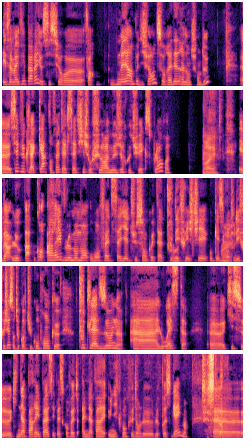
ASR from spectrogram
Et ça m'avait fait pareil aussi sur, euh, enfin, de manière un peu différente sur Red Dead Redemption 2. Euh, c'est vu que la carte, en fait, elle s'affiche au fur et à mesure que tu explores. Ouais. Et ben, le, ah, quand arrive le moment où en fait, ça y est, tu sens que tu as tout défriché ou quasiment Ouais. tout défriché, surtout quand tu comprends que toute la zone à l'ouest euh, qui se qui n'apparaît pas, c'est parce qu'en fait, elle n'apparaît uniquement que dans le, le post game. C'est ça. Euh,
